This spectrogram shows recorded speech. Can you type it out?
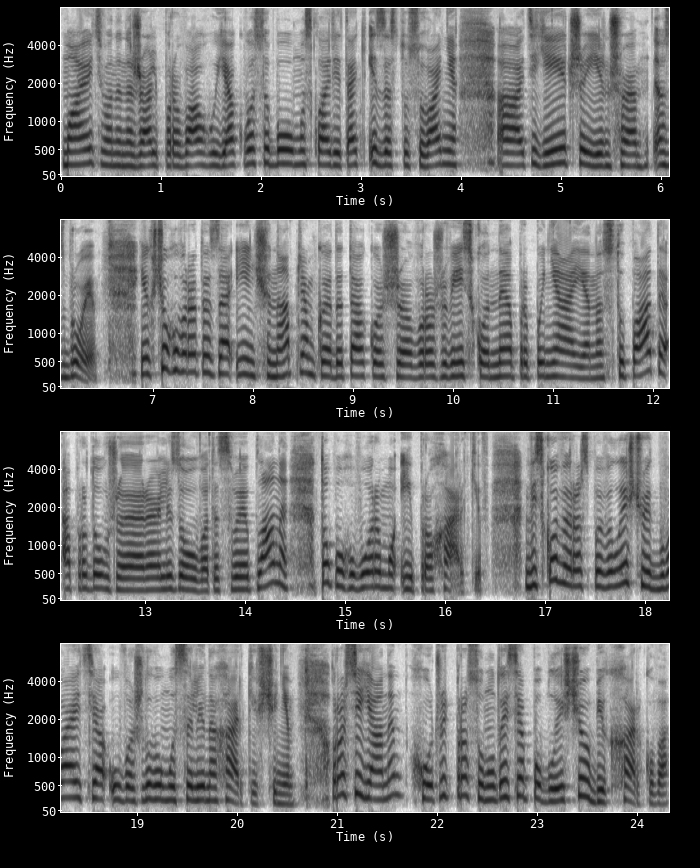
мають вони на жаль перевагу як в особовому складі, так і застосування тієї чи іншої зброї. Якщо говорити за інші напрямки, де також вороже військо не припиняє наступати, а продовжує реалізовувати свої плани, то поговоримо і про Харків. Військові розповіли, що відбувається у важливому селі на Харківщині. Росіяни хочуть просунутися поближче у бік Харкова.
